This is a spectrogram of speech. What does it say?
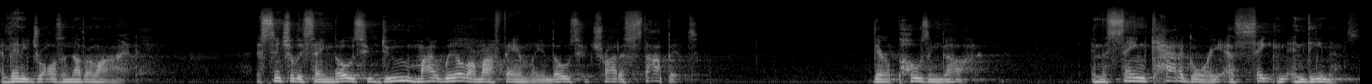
And then he draws another line, essentially saying, Those who do my will are my family, and those who try to stop it, they're opposing God in the same category as Satan and demons.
